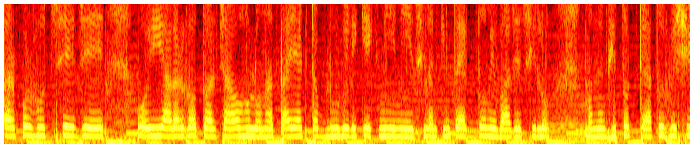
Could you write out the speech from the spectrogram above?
তারপর হচ্ছে যে ওই আগারগাঁও তো আর যাওয়া হলো না, তাই একটা ব্লুবেরি কেক নিয়ে নিয়েছিলাম, কিন্তু একদমই বাজে ছিল। মানে ভিতরটা এত বেশি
